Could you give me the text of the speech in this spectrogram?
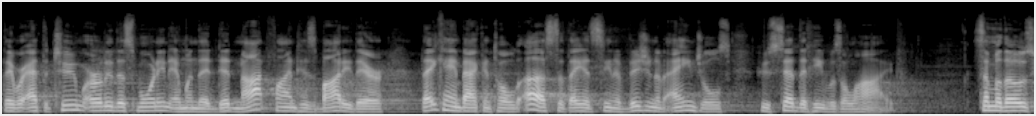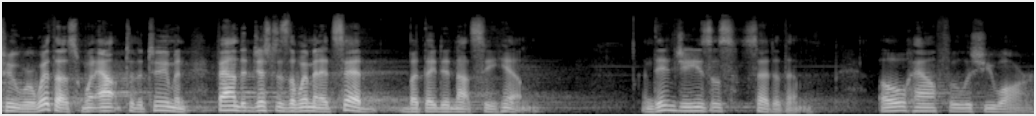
They were at the tomb early this morning, and when they did not find his body there, they came back and told us that they had seen a vision of angels who said that he was alive. Some of those who were with us went out to the tomb and found it just as the women had said, but they did not see him. And then Jesus said to them, Oh, how foolish you are,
